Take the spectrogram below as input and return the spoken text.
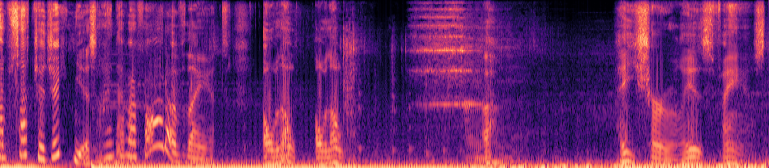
I'm such a genius. I never thought of that. Oh no. Oh no. Uh, he sure is fast.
